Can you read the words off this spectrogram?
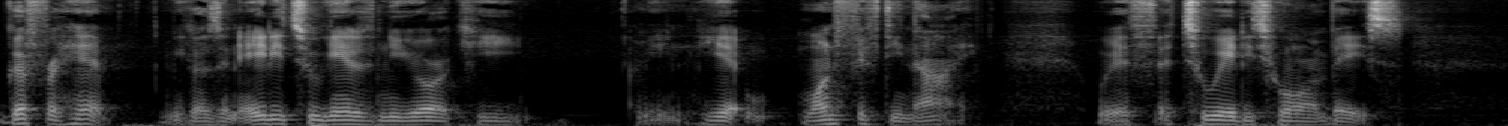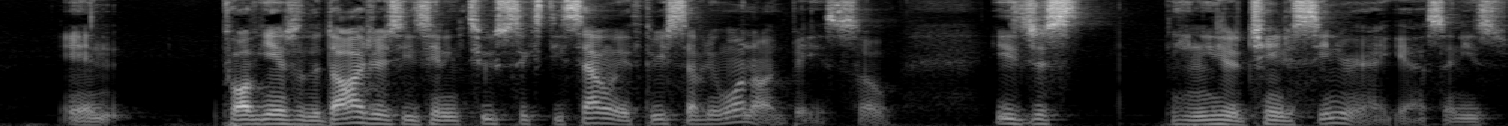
Good for him because in 82 games in New York, he, I mean, he hit 159 with a 282 on base. In 12 games with the Dodgers, he's hitting 267 with 371 on base. So he's just he needed to change of scenery, I guess, and he's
